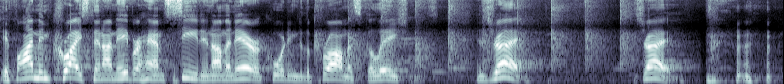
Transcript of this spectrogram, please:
If I'm in Christ, then I'm Abraham's seed, and I'm an heir according to the promise. Galatians. That's right. That's right.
